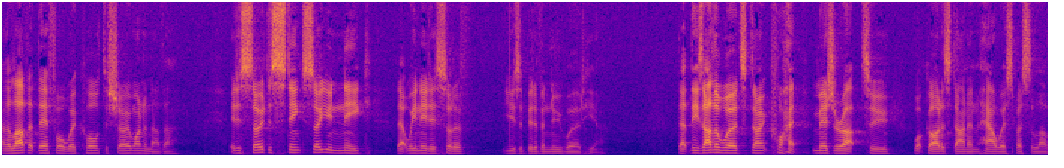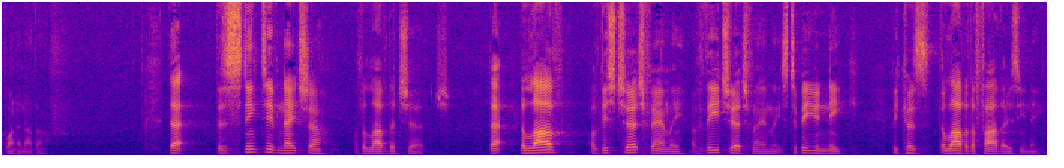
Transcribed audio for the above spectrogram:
and the love that therefore we're called to show one another. It is so distinct, so unique that we need to sort of use a bit of a new word here. That these other words don't quite measure up to what God has done and how we're supposed to love one another. That the distinctive nature of the love of the church, that the love of this church family, of the church family, is to be unique because the love of the Father is unique.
